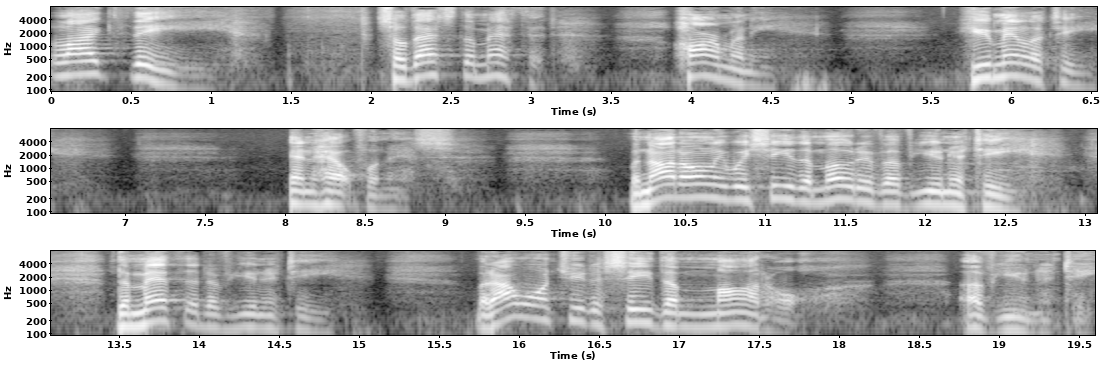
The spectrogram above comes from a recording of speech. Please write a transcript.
like thee. So that's the method harmony, humility, and helpfulness. But not only we see the motive of unity, the method of unity, but I want you to see the model of unity.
